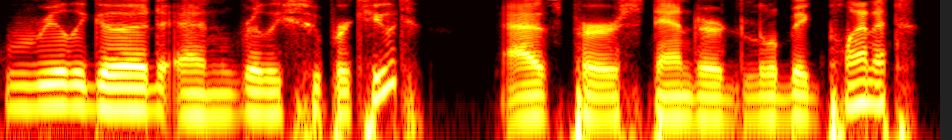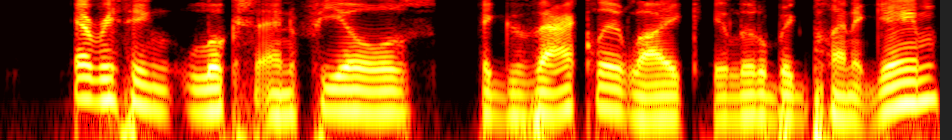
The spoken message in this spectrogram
really good and really super cute, as per standard Little Big Planet. Everything looks and feels exactly like a Little Big Planet game.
